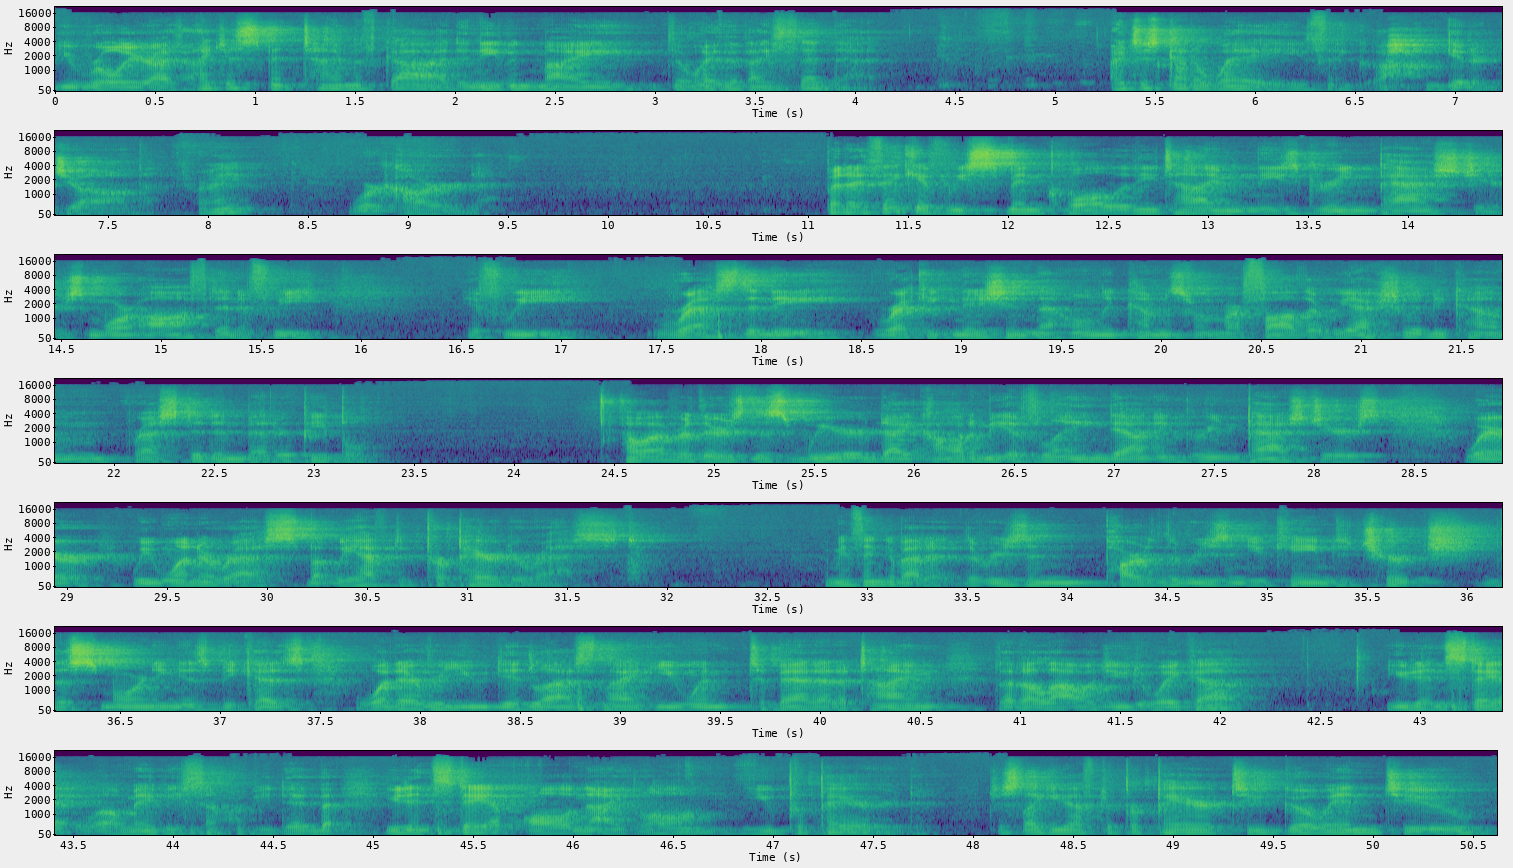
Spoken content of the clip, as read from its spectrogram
You roll your eyes. I just spent time with God. And even my the way that I said that. I just got away. You think, oh, get a job, right? Work hard. But I think if we spend quality time in these green pastures more often, if we, if we rest in the recognition that only comes from our Father, we actually become rested and better people. However, there's this weird dichotomy of laying down in green pastures where we want to rest, but we have to prepare to rest. I mean, think about it. The reason, part of the reason you came to church this morning is because whatever you did last night, you went to bed at a time that allowed you to wake up. You didn't stay up, well, maybe some of you did, but you didn't stay up all night long. You prepared. Just like you have to prepare to go into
